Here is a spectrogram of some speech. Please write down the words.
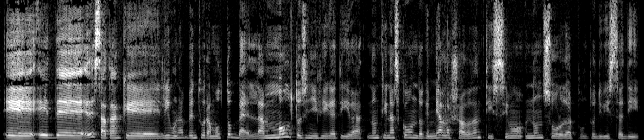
E, ed, è, ed, è, stata anche lì un'avventura molto bella, molto significativa. Non ti nascondo che mi ha lasciato tantissimo, non solo dal punto di vista di,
